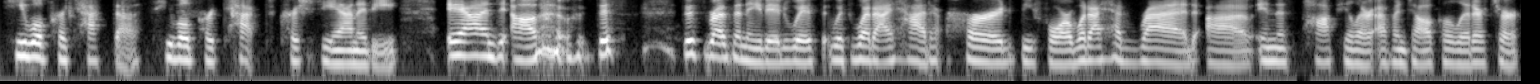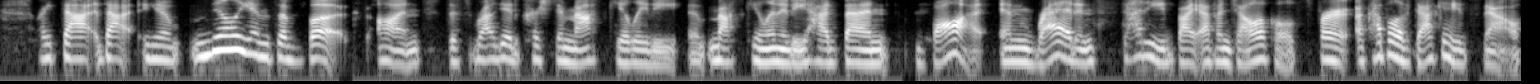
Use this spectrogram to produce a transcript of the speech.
He will protect us. He will protect Christianity. And um, this this resonated with with what I had heard before, what I had read uh, in this popular evangelical literature. Right, that that you know millions of books on this rugged Christian masculinity masculinity had been bought and read and studied by evangelicals for a couple of decades now.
